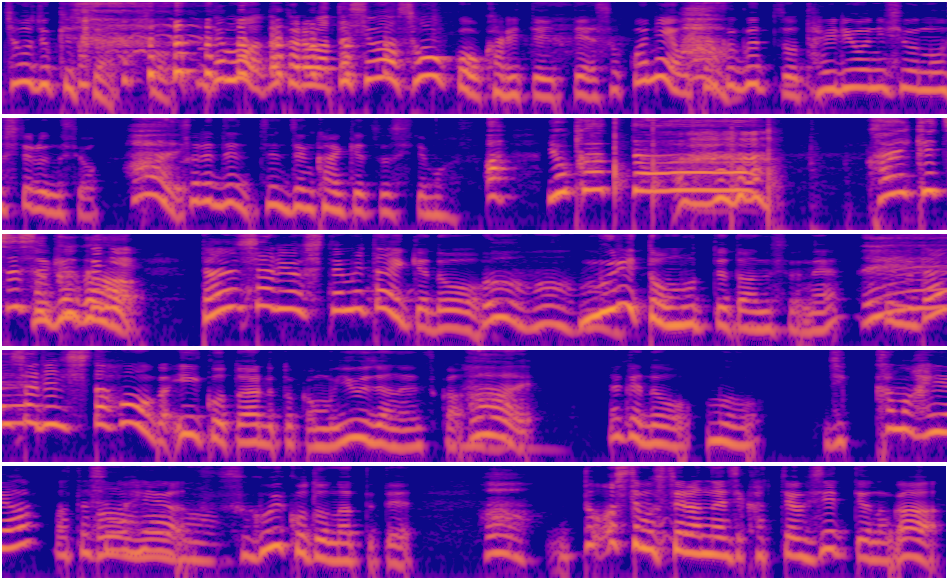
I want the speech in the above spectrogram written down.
長女決戦そうでもだから私は倉庫を借りていてそこにオタクグッズを大量に収納してるんですよはいそ。れで全然解決してますあ、よかった。解決策逆にが。断捨離をしてみたいけど、うんうんうん無理と思ってたんですよね、へーでも断捨離した方がいいことあるとかも言うじゃないですか、はい。だけどもう実家の部屋私の部屋、うんうんうん。すごいことになっててあ、どうしても捨てられないし買っちゃうしっていうのが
